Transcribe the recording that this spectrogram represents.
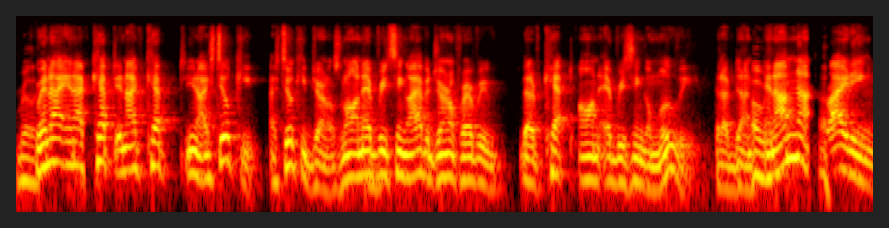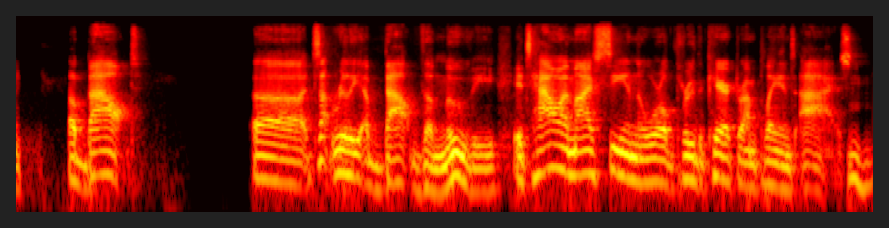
Really? When I and I've kept and I've kept, you know, I still keep, I still keep journals, and on every single, I have a journal for every that I've kept on every single movie that I've done, Oh, and? I'm not writing about. Uh, it's not really about the movie. It's how am I seeing the world through the character I'm playing's eyes. Mhm.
